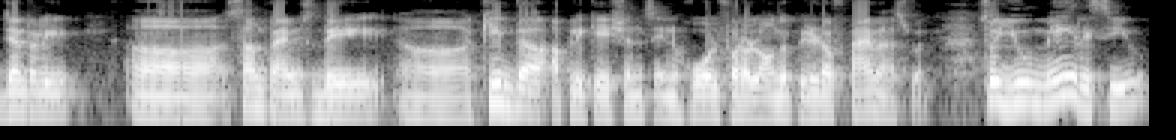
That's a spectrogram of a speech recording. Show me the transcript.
generally uh, sometimes they uh, keep the applications in hold for a longer period of time as well. So you may receive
